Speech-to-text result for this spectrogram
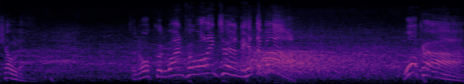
Shoulder. It's an awkward one for Wallington. Hit the bar. Walker.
